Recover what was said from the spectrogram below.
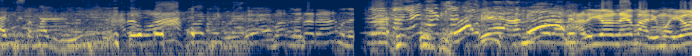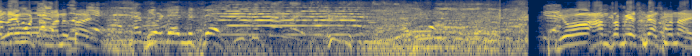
प्यारी समज गई लय भारी म- यो लय मोठा माणूस आहे. यो आमचा बेस्ट बॅट्समन आहे.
